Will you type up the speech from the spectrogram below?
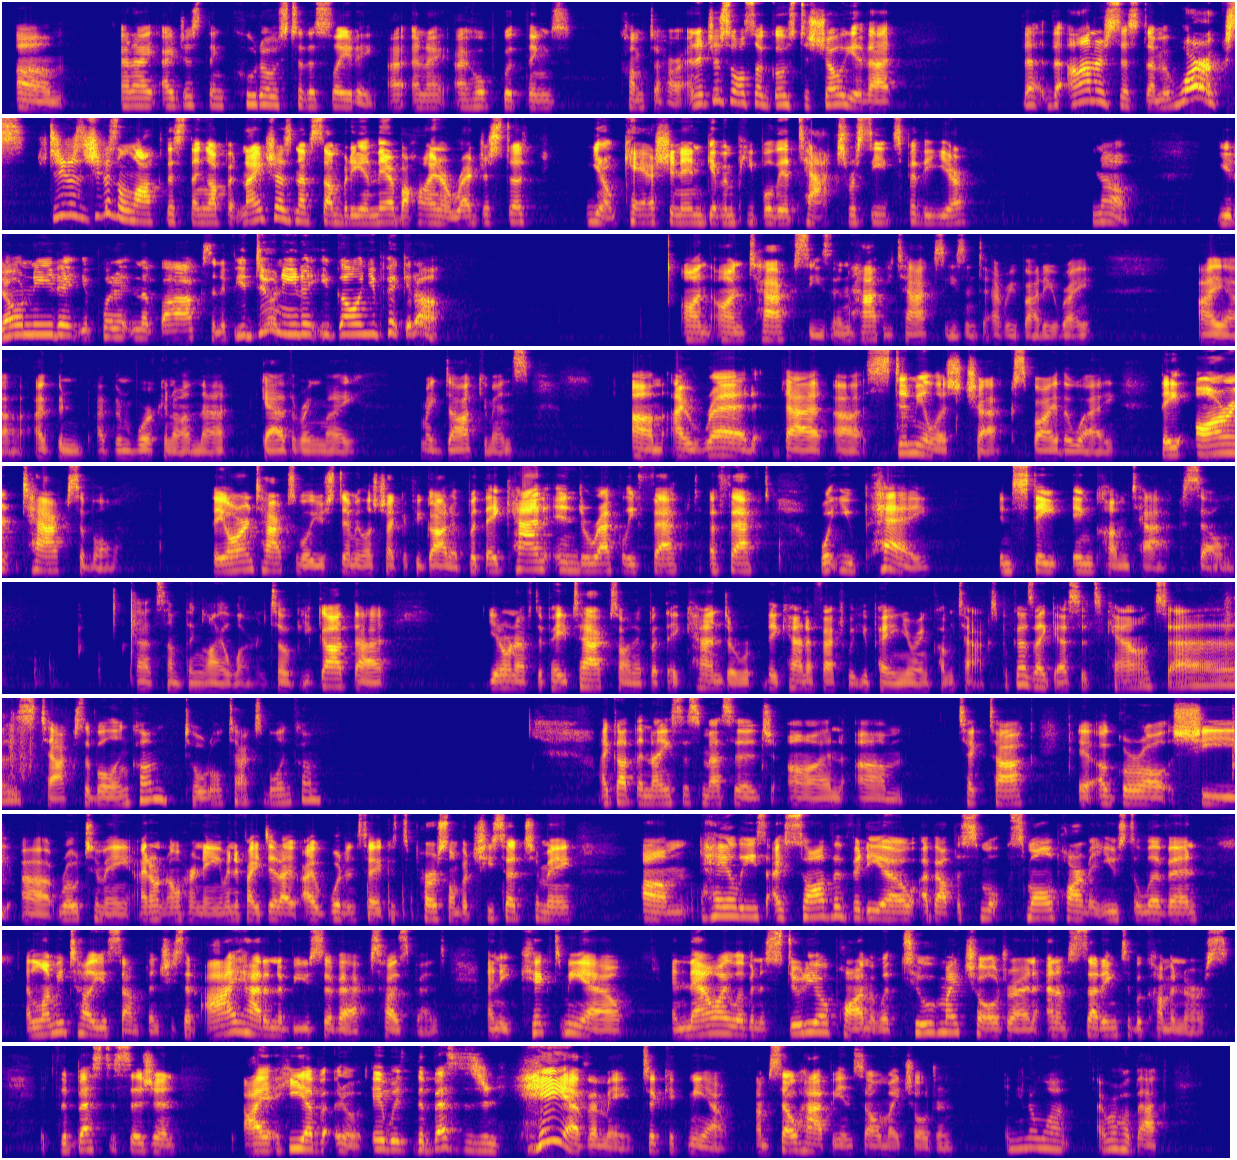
um, and I, I just think kudos to this lady, I, and I, I hope good things come to her, and it just also goes to show you that the the honor system it works. She doesn't she doesn't lock this thing up at night. She doesn't have somebody in there behind a register, you know, cashing in, giving people their tax receipts for the year. No, you don't need it. You put it in the box, and if you do need it, you go and you pick it up. On on tax season, happy tax season to everybody, right? I uh, I've been I've been working on that, gathering my my documents. Um, I read that uh, stimulus checks, by the way, they aren't taxable. They aren't taxable, your stimulus check, if you got it, but they can indirectly affect, affect what you pay in state income tax. So that's something I learned. So if you got that, you don't have to pay tax on it, but they can they can affect what you pay in your income tax because I guess it counts as taxable income, total taxable income. I got the nicest message on um, TikTok. A girl, she uh, wrote to me. I don't know her name, and if I did, I, I wouldn't say it because it's personal. But she said to me, um, "Hey, Elyse, I saw the video about the small small apartment you used to live in, and let me tell you something." She said, "I had an abusive ex husband, and he kicked me out." And now I live in a studio apartment with two of my children, and I'm studying to become a nurse. It's the best decision I he ever know, it was the best decision he ever made to kick me out. I'm so happy, and so are my children. And you know what? I wrote her back.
